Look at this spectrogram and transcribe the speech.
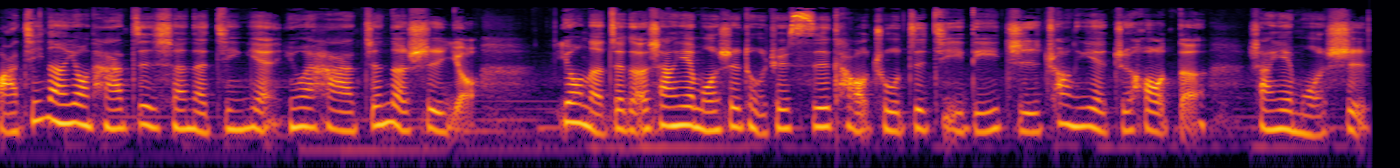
瓦基呢用他自身的经验，因为他真的是有用了这个商业模式图去思考出自己离职创业之后的商业模式。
